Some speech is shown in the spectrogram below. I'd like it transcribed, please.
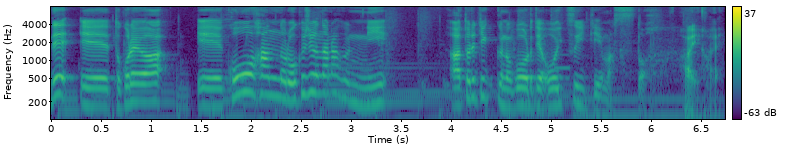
でえっ、とこれは、えー後半の67分にアトレティックのゴールで追いついていますとはいはい。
